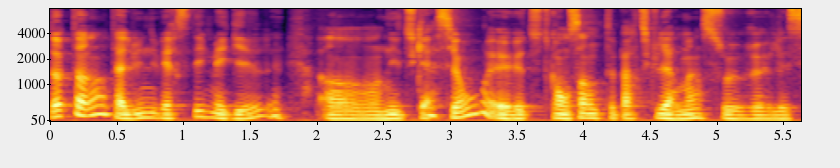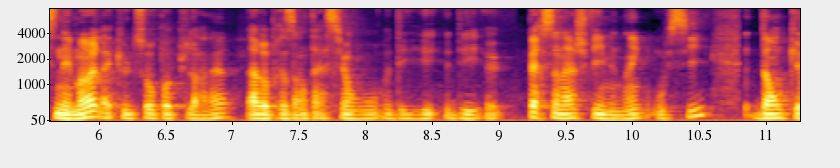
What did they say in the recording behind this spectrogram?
doctorante à l'université McGill en éducation. Tu te concentres particulièrement sur le cinéma, la culture populaire, la représentation des, des, personnages féminins aussi. Donc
